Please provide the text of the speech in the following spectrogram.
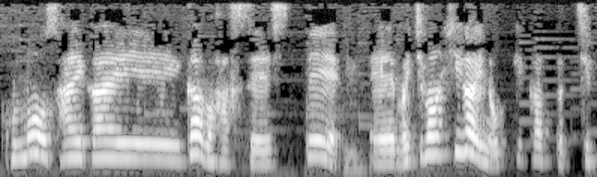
この災害がまあ発生して、うんえーまあ、一番被害の大きかった地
